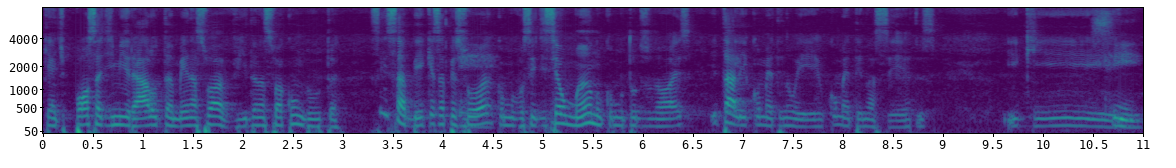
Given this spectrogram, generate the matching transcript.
que a gente possa admirá-lo também na sua vida, na sua conduta. Sem saber que essa pessoa, como você disse, é humano como todos nós e está ali cometendo erro, cometendo acertos. E que. Sim.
